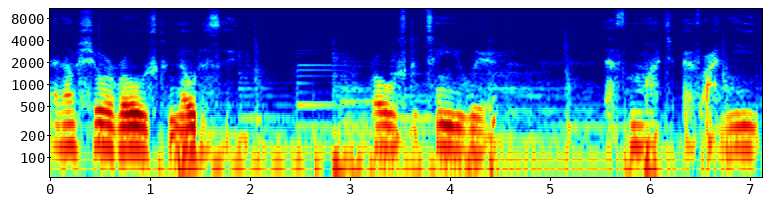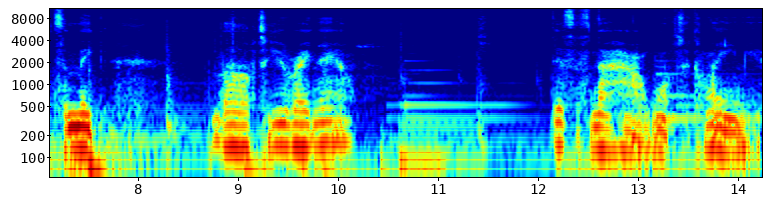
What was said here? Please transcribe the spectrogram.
and I'm sure Rose could notice it. Rose continued with, as much as I need to make love to you right now, this is not how I want to claim you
